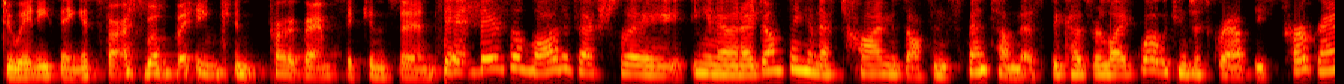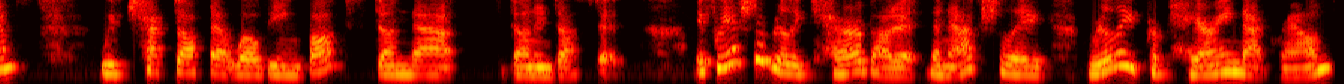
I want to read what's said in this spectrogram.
do anything as far as well-being programs are concerned. There's a lot of actually, you know, and I don't think enough time is often spent on this because we're like, well, we can just grab these programs. We've checked off that well-being box, done that, done and dusted. If we actually really care about it, then actually really preparing that ground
